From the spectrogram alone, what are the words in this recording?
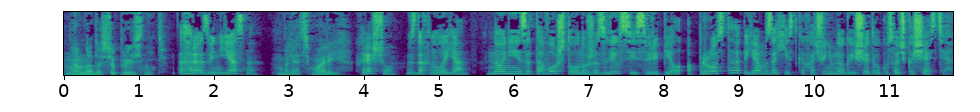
«Нам надо все прояснить». «Разве не ясно?» Блять, Мари. Хорошо, вздохнула я. Но не из-за того, что он уже злился и свирепел, а просто я мазохистка, хочу немного еще этого кусочка счастья.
